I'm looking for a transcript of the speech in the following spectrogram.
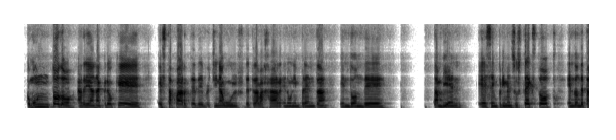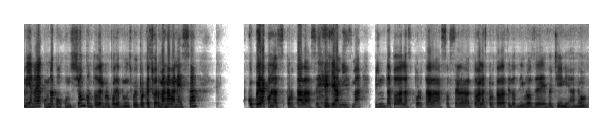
como un todo, Adriana, creo que esta parte de Virginia Woolf de trabajar en una imprenta en donde también eh, se imprimen sus textos, en donde también hay una conjunción con todo el grupo de Bloomsbury, porque su hermana Vanessa coopera con las portadas. Ella misma pinta todas las portadas, o sea, todas las portadas de los libros de Virginia, ¿no?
